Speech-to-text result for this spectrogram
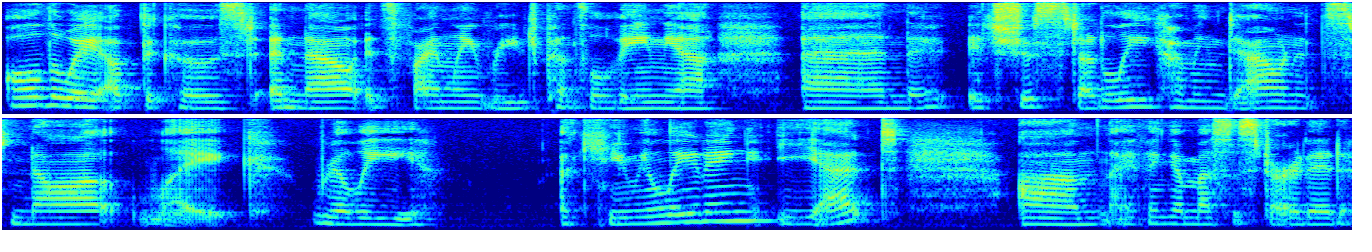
all the way up the coast, and now it's finally reached Pennsylvania and it's just steadily coming down. It's not like really accumulating yet. Um, I think it must have started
